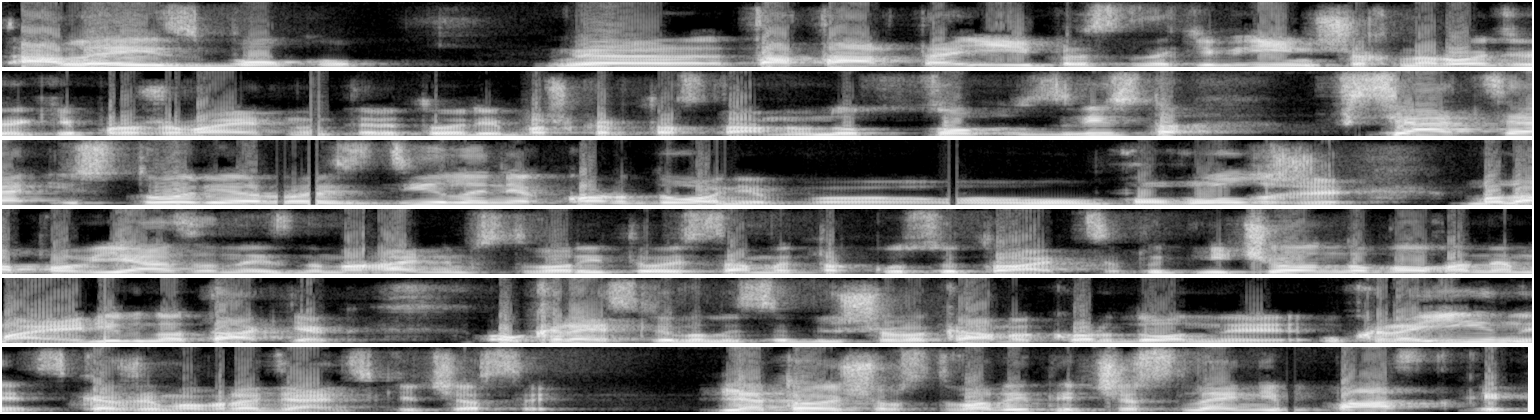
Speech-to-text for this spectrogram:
але й з боку е, татар та і представників інших народів, які проживають на території Башкортостану. Ну, звісно, вся ця історія розділення кордонів у Поволжі була пов'язана із намаганням створити ось саме таку ситуацію. Тут нічого нового немає. Рівно так, як окреслювалися більшовиками кордони України, скажімо, в радянські часи. Для того щоб створити численні пастки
